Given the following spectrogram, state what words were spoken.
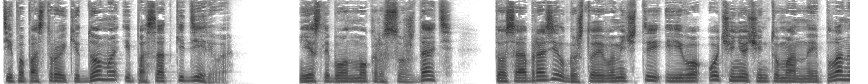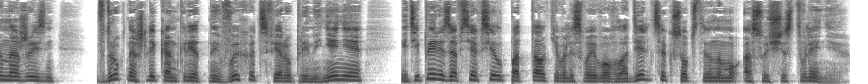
типа постройки дома и посадки дерева. Если бы он мог рассуждать, то сообразил бы, что его мечты и его очень-очень туманные планы на жизнь вдруг нашли конкретный выход, сферу применения и теперь изо всех сил подталкивали своего владельца к собственному осуществлению.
